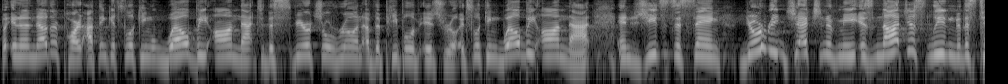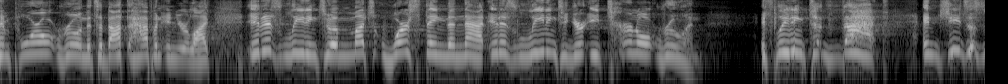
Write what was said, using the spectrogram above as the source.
But in another part, I think it's looking well beyond that to the spiritual ruin of the people of Israel. It's looking well beyond that. And Jesus is saying, Your rejection of me is not just leading to this temporal ruin that's about to happen in your life, it is leading to a much worse thing than that. It is leading to your eternal ruin. It's leading to that. And Jesus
